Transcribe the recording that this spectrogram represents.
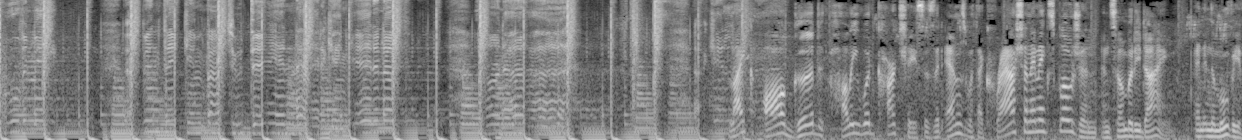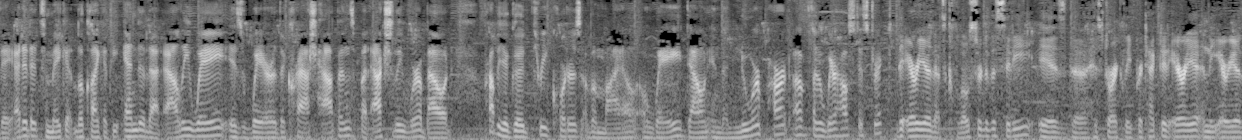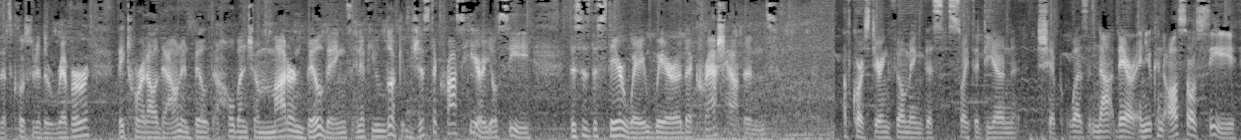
Like all good Hollywood car chases, it ends with a crash and an explosion and somebody dying. And in the movie, they edit it to make it look like at the end of that alleyway is where the crash happens, but actually we're about probably a good three quarters of a mile away down in the newer part of the warehouse district. The area that's closer to the city is the historically protected area and the area that's closer to the river. They tore it all down and built a whole bunch of modern buildings. And if you look just across here, you'll see this is the stairway where the crash happened. Of course, during filming, this Dieren ship was not there. And you can also see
